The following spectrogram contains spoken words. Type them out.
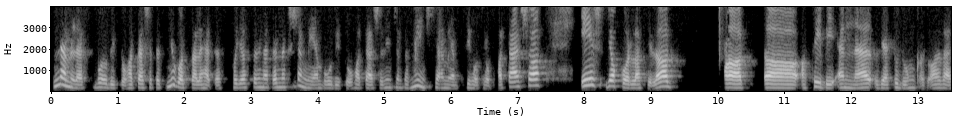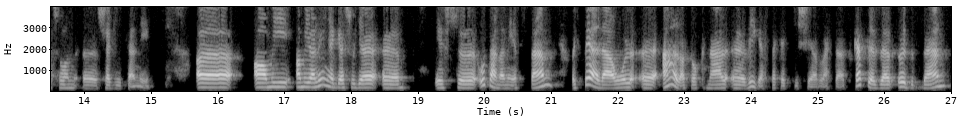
nem lesz bódító hatása, tehát nyugodtan lehet ezt fogyasztani, mert ennek semmilyen bódító hatása nincsen, tehát nincs semmilyen pszichotrop hatása, és gyakorlatilag a, a, a CBN-nel ugye tudunk az alváson segíteni. Ami, ami a lényeges, ugye, és utána néztem, hogy például állatoknál végeztek egy kísérletet. 2005-ben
